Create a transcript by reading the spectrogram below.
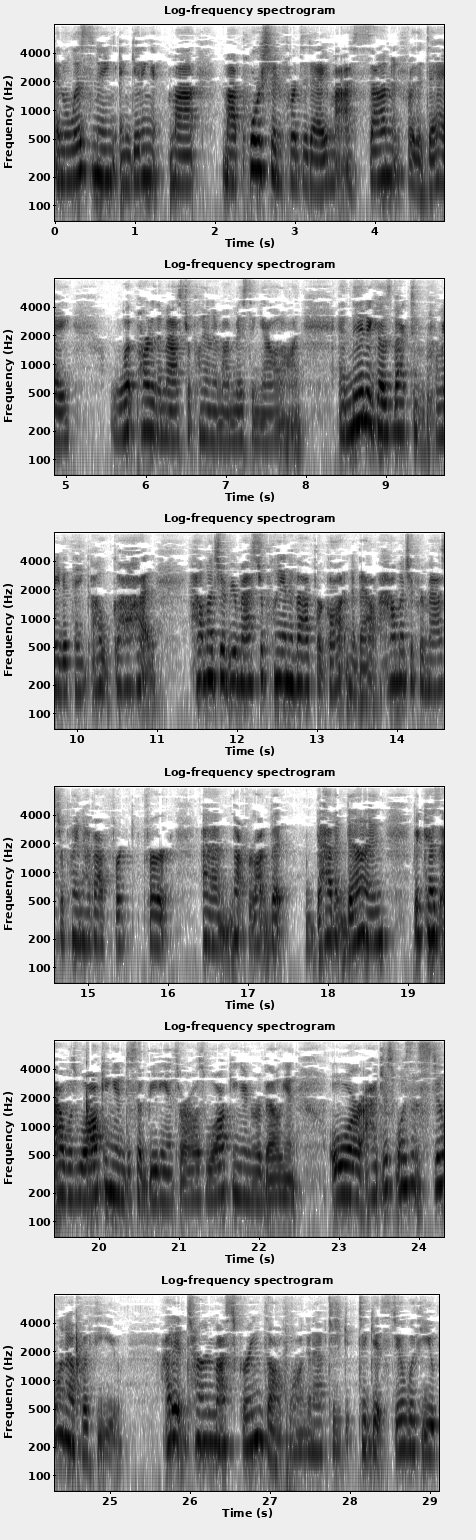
and listening and getting my my portion for today, my assignment for the day, What part of the master plan am I missing out on? And then it goes back to for me to think, oh God, how much of your master plan have I forgotten about? How much of your master plan have I for, for um, not forgotten, but haven't done because I was walking in disobedience or I was walking in rebellion or I just wasn't still enough with you. I didn't turn my screens off long enough to to get still with you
